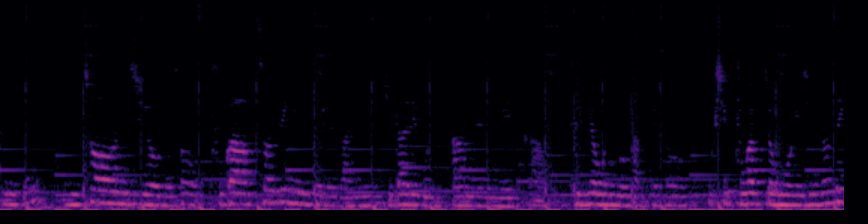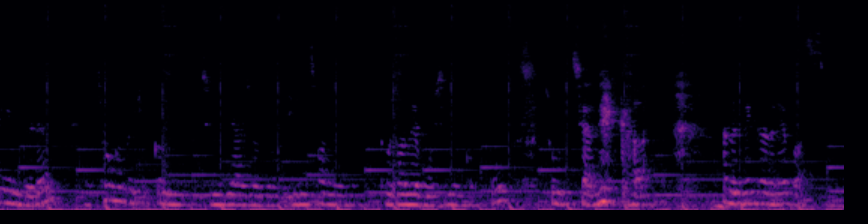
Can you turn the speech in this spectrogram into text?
그리고 인천 지역에서 국악 선생님들을 많이 기다리고 있다는 얘기가 들려오는 것 같아서 혹시 국악 전공이신 선생님들은 청음을 조금 준비하셔서 인천에 도전해 보시는 것도 좋지 않을까 하는 생각을 해봤습니다.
